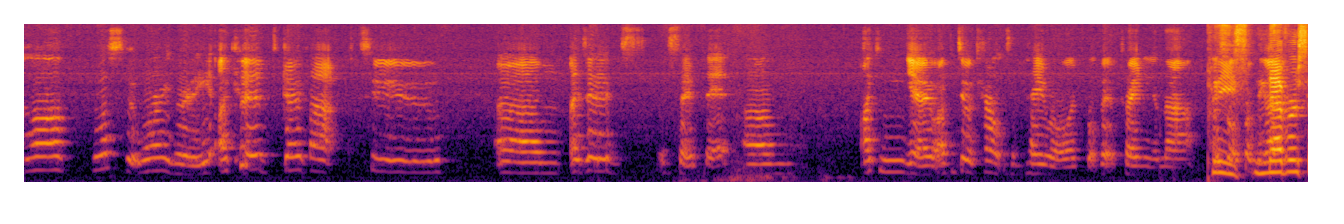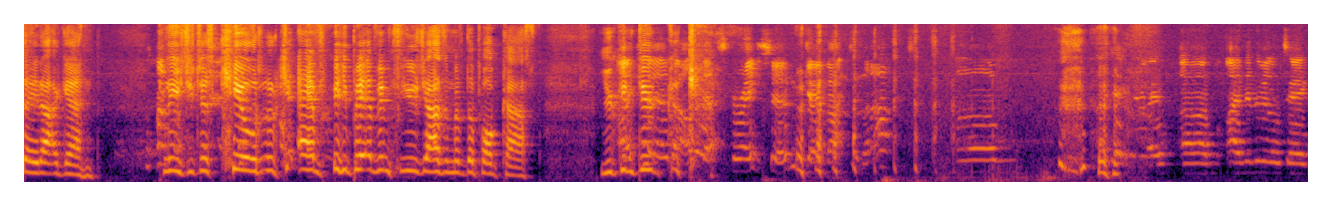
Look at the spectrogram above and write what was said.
Uh, that's a bit worrying, really. I could go back to. Um, I did the same bit. Um, I can, you know, I can do accounts and payroll. I've got a bit of training in that. Please I- never say that again. Please, you just killed every bit of enthusiasm of the podcast. You can I do. could, out of desperation, go back to that. Um, I don't know. Um, I'm in the middle of doing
